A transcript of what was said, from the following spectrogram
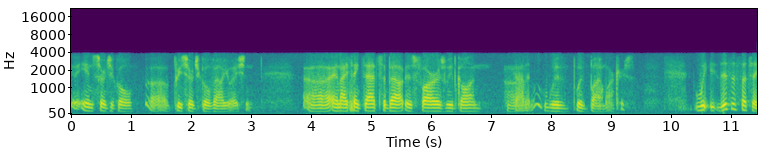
in surgical uh, pre-surgical evaluation, uh, and I think that's about as far as we've gone uh, with with biomarkers. We, this is such a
